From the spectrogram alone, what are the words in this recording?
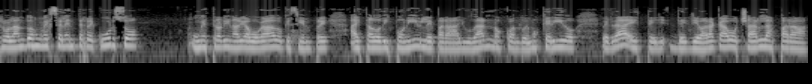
Rolando es un excelente recurso un extraordinario abogado que siempre ha estado disponible para ayudarnos cuando hemos querido, ¿verdad?, este, de llevar a cabo charlas para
